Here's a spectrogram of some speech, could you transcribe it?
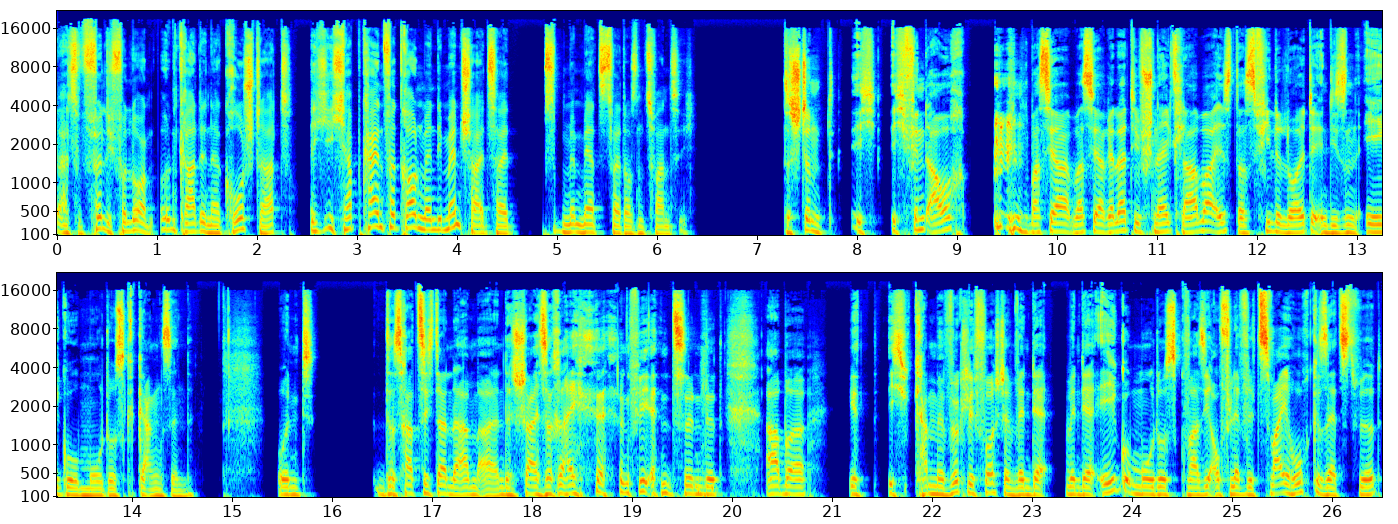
also völlig verloren. Und gerade in der Großstadt, ich, ich habe kein Vertrauen mehr in die Menschheit seit März 2020. Das stimmt. Ich, ich finde auch, was ja, was ja relativ schnell klar war, ist, dass viele Leute in diesen Ego-Modus gegangen sind. Und das hat sich dann an, an der Scheißerei irgendwie entzündet. Aber ich kann mir wirklich vorstellen, wenn der, wenn der Ego-Modus quasi auf Level 2 hochgesetzt wird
